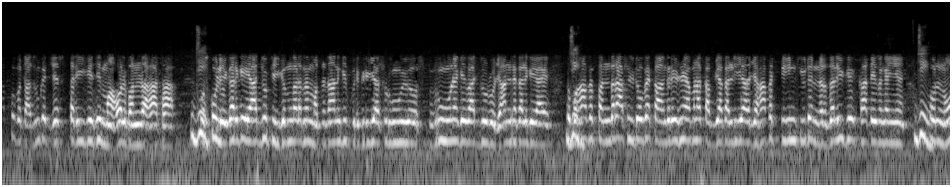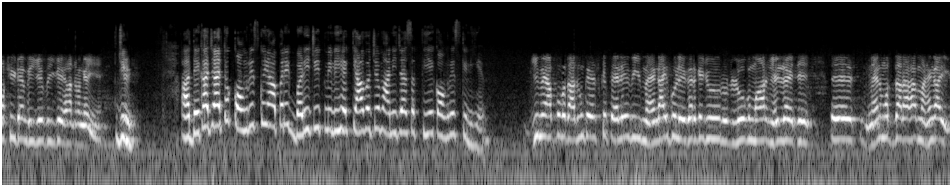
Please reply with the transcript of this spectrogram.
आपको बता दूँ कि जिस तरीके से माहौल बन रहा था उसको लेकर के आज जो टीकमगढ़ में मतदान की प्रक्रिया शुरू हुई और शुरू होने के बाद जो रुझान निकल के आए तो वहाँ पे पंद्रह सीटों पे कांग्रेस ने अपना कब्जा कर लिया जहाँ पे तीन सीटें निर्दलीय के खाते में गई हैं और नौ सीटें बीजेपी के हाथ में गई हैं। देखा जाए तो कांग्रेस को यहाँ पर एक बड़ी जीत मिली है। क्या वजह मानी जा सकती है कांग्रेस के लिए? जी मैं आपको बता दूँ कि इसके पहले भी महँगाई को लेकर के जो लोग मार झेल रहे थे मेन मुद्दा रहा महँगाई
